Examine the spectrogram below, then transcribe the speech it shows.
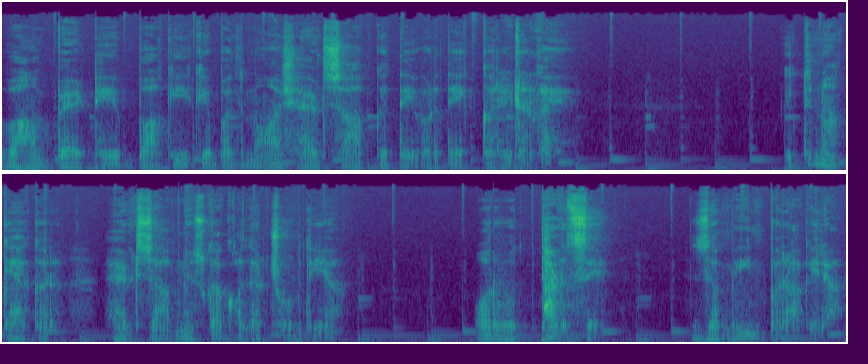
वहाँ बैठे बाकी के बदमाश हेड साहब के तेवर देखकर ही डर गए। इतना कहकर हेड साहब ने उसका कॉलर छोड़ दिया और वो धड़ से ज़मीन पर आ गिरा।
